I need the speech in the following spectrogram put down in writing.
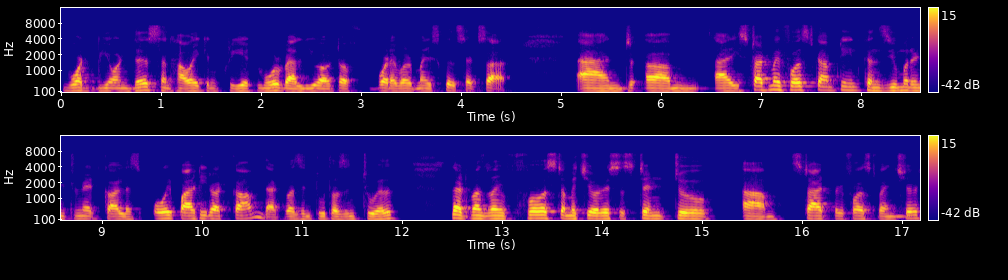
what beyond this and how I can create more value out of whatever my skill sets are. And um, I started my first company in consumer internet called as oiparty.com. That was in 2012. That was my first amateur assistant to um, start my first venture.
